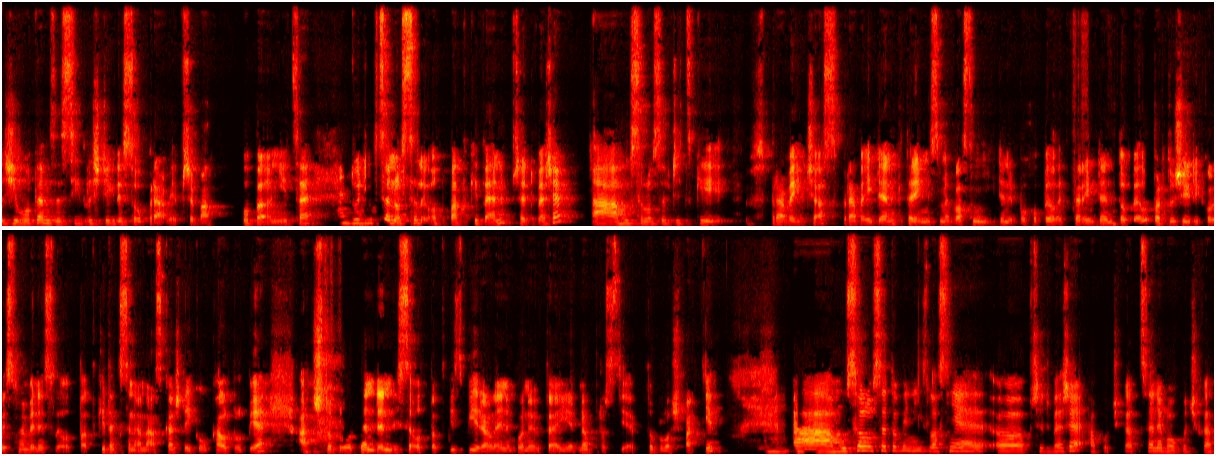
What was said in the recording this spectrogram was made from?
životem ze sídliště, kde jsou právě třeba popelnice. Mm-hmm. Tudíž se nosily odpadky ven před dveře a muselo se vždycky v pravý čas, v pravý den, který my jsme vlastně nikdy nepochopili, který den to byl, protože kdykoliv jsme vynesli odpadky, tak se na nás každý koukal blbě, ač to bylo ten den, kdy se odpadky sbíraly, nebo ne, to je jedno, prostě to bylo špatně. Mm. A muselo se to vyníst vlastně uh, před dveře a počkat se, nebo počkat,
